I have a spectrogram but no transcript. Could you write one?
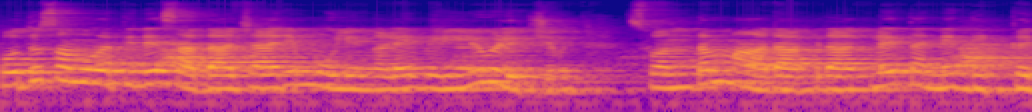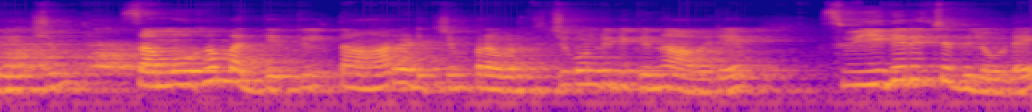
പൊതുസമൂഹത്തിന്റെ സദാചാര മൂല്യങ്ങളെ വെല്ലുവിളിച്ചും സ്വന്തം മാതാപിതാക്കളെ തന്നെ ധിക്കരിച്ചും സമൂഹ മധ്യത്തിൽ താറടിച്ചും പ്രവർത്തിച്ചു കൊണ്ടിരിക്കുന്ന അവരെ സ്വീകരിച്ചതിലൂടെ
